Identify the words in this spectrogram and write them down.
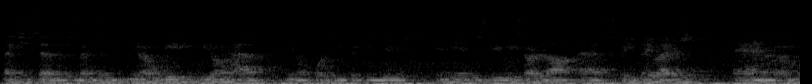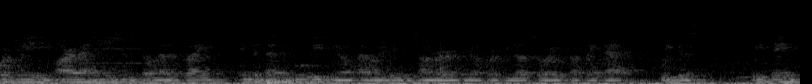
like she said, like she mentioned, you know, we, we don't have, you know, 14, 15 years in the industry. We started off as screenplay writers, and unfortunately, our imaginations don't let us write independent movies, you know, 500 Days of Summer, you know, quirky love stories, stuff like that. We just we think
